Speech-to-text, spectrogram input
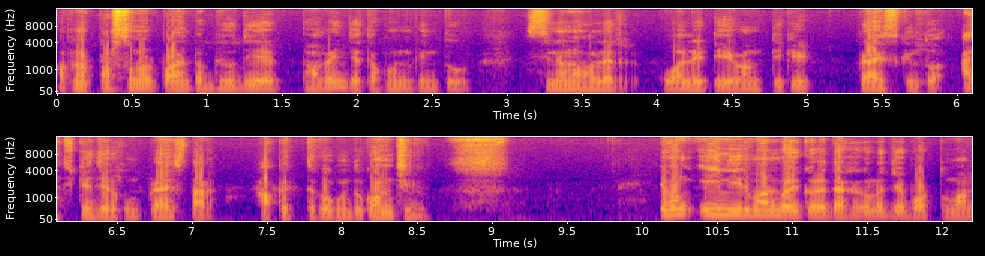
আপনার পার্সোনাল পয়েন্ট অফ ভিউ দিয়ে ভাবেন যে তখন কিন্তু সিনেমা হলের কোয়ালিটি এবং টিকিট প্রাইস কিন্তু আজকে যেরকম প্রাইস তার হাফের থেকেও কিন্তু কম ছিল। এবং এই নির্মাণ ব্যয় করে দেখা গেলো যে বর্তমান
